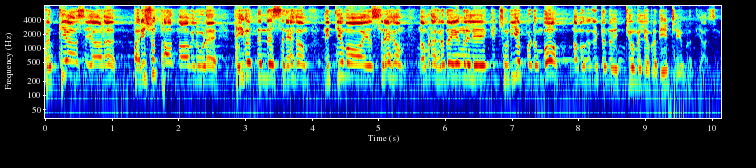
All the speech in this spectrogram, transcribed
പ്രത്യാശയാണ് പരിശുദ്ധാത്മാവിലൂടെ ദൈവത്തിന്റെ സ്നേഹം നിത്യമായ സ്നേഹം നമ്മുടെ ഹൃദയങ്ങളിലേക്ക് ചൊരിയപ്പെടുമ്പോ നമുക്ക് കിട്ടുന്ന ഏറ്റവും വലിയ പ്രതീക്ഷയും പ്രത്യാശയും.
